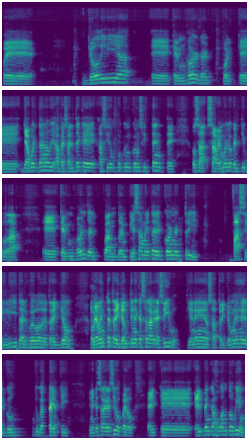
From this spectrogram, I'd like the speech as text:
Pues yo diría eh, Kevin Herter, porque ya Bogdanovic, a pesar de que ha sido un poco inconsistente, o sea, sabemos lo que el tipo da. Eh, Kevin Herter, cuando empieza a meter el corner tree, facilita el juego de Trey Young. Obviamente Trey Young tiene que ser agresivo, tiene, o sea, Trey Young es el go-to guy aquí, tiene que ser agresivo, pero el que él venga jugando bien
